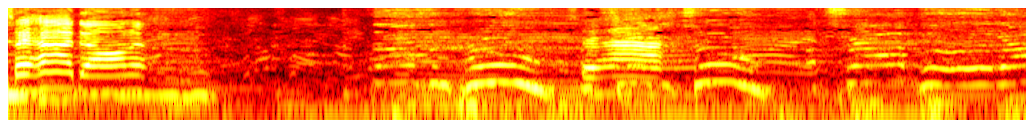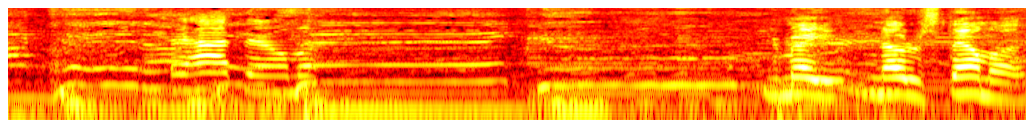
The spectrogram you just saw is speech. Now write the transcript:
Say hi, Donna. Say hi. Say hi, Thelma. You may notice Thelma,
